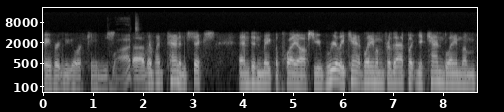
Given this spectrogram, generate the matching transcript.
favorite New York teams. What? Uh, they went ten and six and didn't make the playoffs. You really can't blame them for that, but you can blame them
